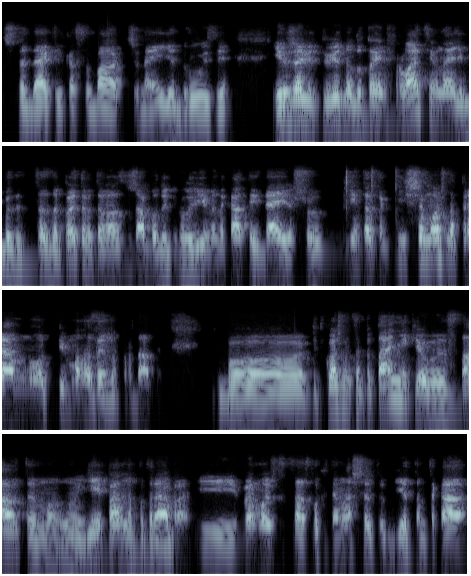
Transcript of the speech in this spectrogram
чи це декілька собак, чи в неї є друзі. І вже відповідно до тої інформації, вона як буде це запитувати, у вас вже будуть в голові виникати ідеї, що блін, та такі ще можна прямо ну, пів магазину продати. Бо під кожне це питання, яке ви ставите, ну, є певна потреба. І ви можете сказати, слухайте, в нас ще тут є там така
